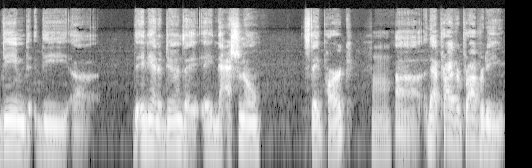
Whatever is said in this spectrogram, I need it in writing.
deemed the uh, the Indiana Dunes a, a national state park, hmm uh, that private property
